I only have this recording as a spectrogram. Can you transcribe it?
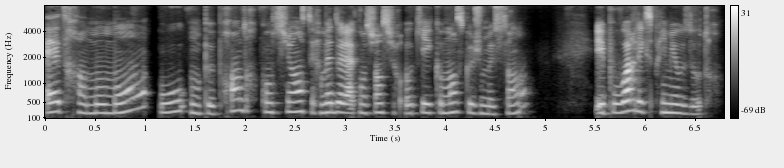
être un moment où on peut prendre conscience et remettre de la conscience sur: «OK, comment est-ce que je me sens?» et pouvoir l'exprimer aux autres.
